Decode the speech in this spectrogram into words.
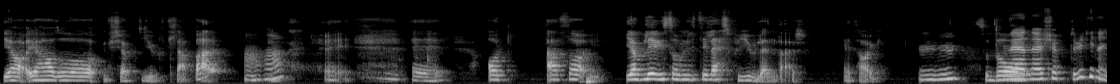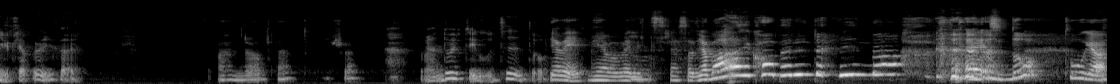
Ja, jag har då köpt julklappar. Aha. eh, och alltså, jag blev ju som lite less på julen där ett tag. Mhm. Så då... När, när köpte du dina julklappar ungefär? Andra advent kanske? Men ändå ute i god tid då. Jag vet, men jag var väldigt Mm. stressad. Jag bara "Ah, jag kommer inte hinna! eh, så då tog jag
